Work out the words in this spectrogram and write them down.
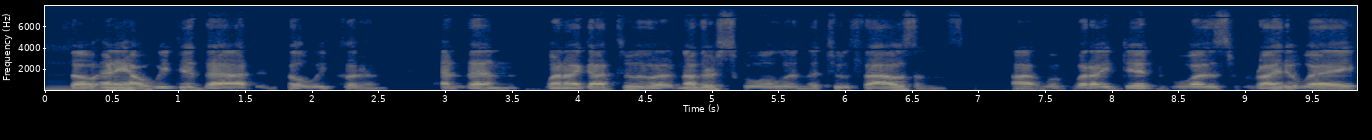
Mm. So anyhow, we did that until we couldn't, and then when I got to another school in the 2000s, uh, what I did was right away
